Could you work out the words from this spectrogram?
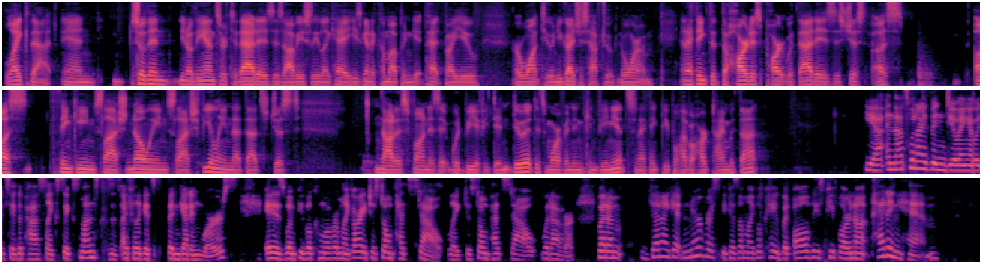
like that. And so then you know the answer to that is is obviously like hey he's going to come up and get pet by you or want to and you guys just have to ignore him and i think that the hardest part with that is is just us us thinking slash knowing slash feeling that that's just not as fun as it would be if he didn't do it. It's more of an inconvenience, and I think people have a hard time with that. Yeah, and that's what I've been doing. I would say the past like six months because I feel like it's been getting worse. Is when people come over, I'm like, all right, just don't pet Stout, like just don't pet Stout, whatever. But I'm then I get nervous because I'm like, okay, but all these people are not petting him.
